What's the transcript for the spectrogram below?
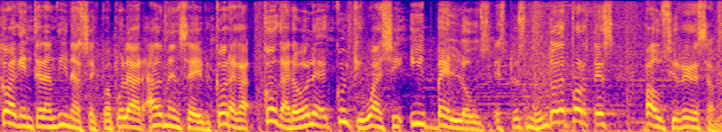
Coag Interandina, Sec Popular, Almensafe, Cogarol, Kulkiwashi y Bellows. Esto es Mundo Deportes. Pausa y regresamos.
